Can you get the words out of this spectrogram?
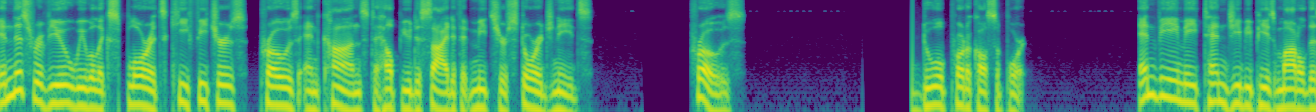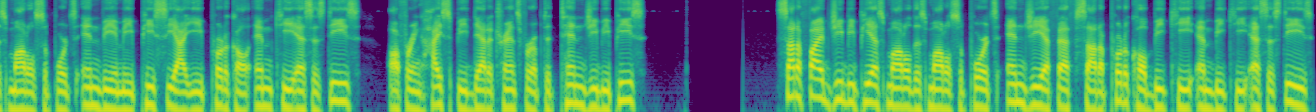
In this review, we will explore its key features, pros, and cons to help you decide if it meets your storage needs. Pros Dual protocol support. NVMe 10 GBP's model This model supports NVMe PCIe Protocol M-key SSDs, offering high-speed data transfer up to 10 GBPs SATA 5 Gbps model This model supports NGFF SATA Protocol B-key MB-key SSDs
